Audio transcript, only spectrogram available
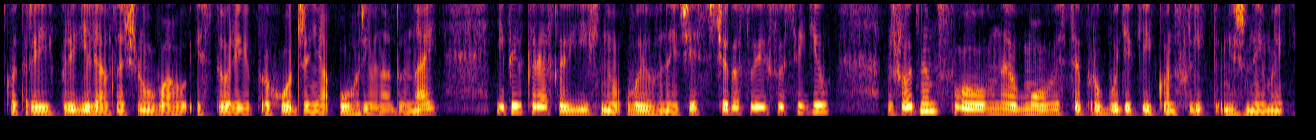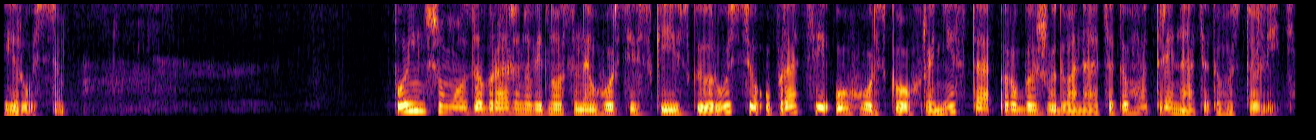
котрий приділяв значну увагу історії проходження угрів на Дунай і підкреслив їхню войовничість щодо своїх сусідів, жодним словом не обмовився про будь-який конфлікт між ними і Руссю. По-іншому зображено відносини угорців з Київською Руссю у праці угорського хроніста рубежу 12-13 століття.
